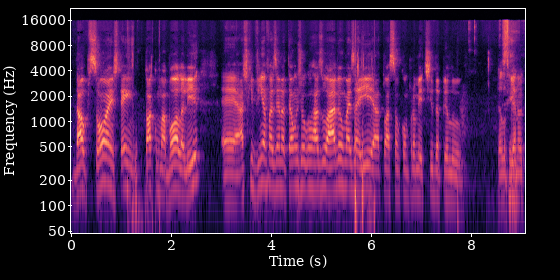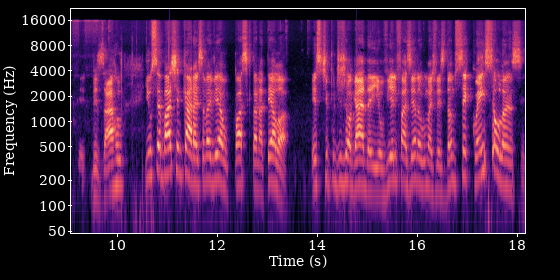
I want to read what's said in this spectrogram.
dá opções, tem toca uma bola ali. É, acho que vinha fazendo até um jogo razoável, mas aí a atuação comprometida pelo, pelo Sim. pênalti bizarro. E o Sebastian, cara, você vai ver o passe que está na tela, ó. Esse tipo de jogada aí, eu vi ele fazendo algumas vezes, dando sequência ao lance.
